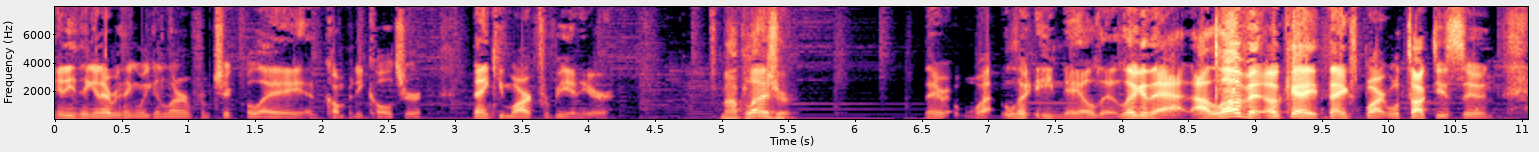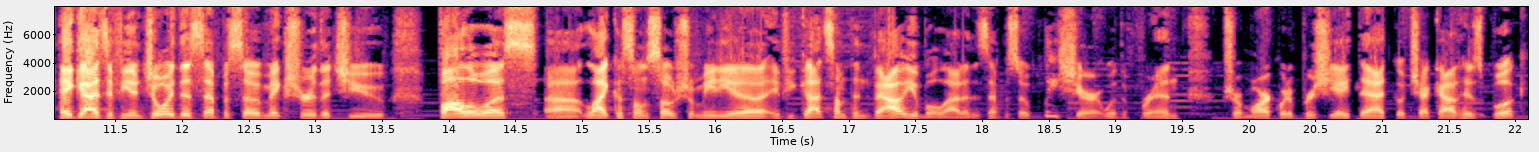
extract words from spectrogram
anything and everything we can learn from Chick Fil A and company culture. Thank you, Mark, for being here. My pleasure. There, what, look, he nailed it. Look at that. I love it. Okay, thanks, Mark. We'll talk to you soon. Hey, guys, if you enjoyed this episode, make sure that you follow us, uh, like us on social media. If you got something valuable out of this episode, please share it with a friend. I'm sure Mark would appreciate that. Go check out his book,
